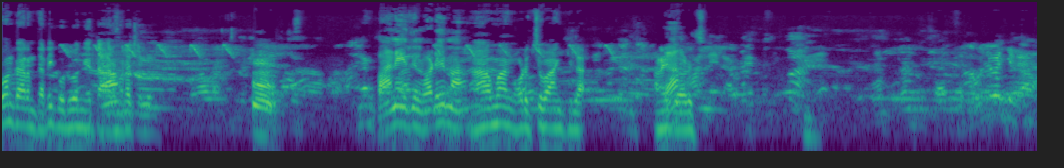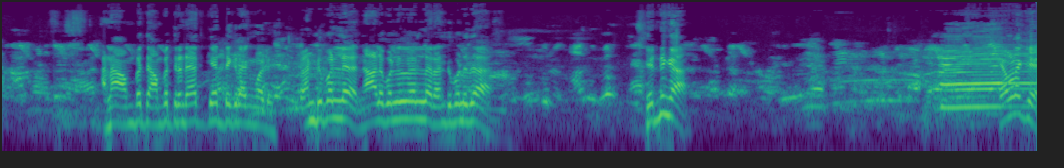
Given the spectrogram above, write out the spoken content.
ஓங்காரன் தட்டி கொடுவாங்க தாமரை சொல்லுவாங்க பணையத்தில் உடையுமா? ஆமாங்க உடைச்சு வாங்கிக்கல அனைத்து உடைச்சு. அண்ணா ஐம்பத்தி ஐம்பத்தி ரெண்டாயிரத்து கேட்டுக்கிறாங்க மாடு. ரெண்டு பல்லு நாலு பல்லு இல்ல ரெண்டு பல்லு தான் என்னங்க எவ்வளோக்கு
